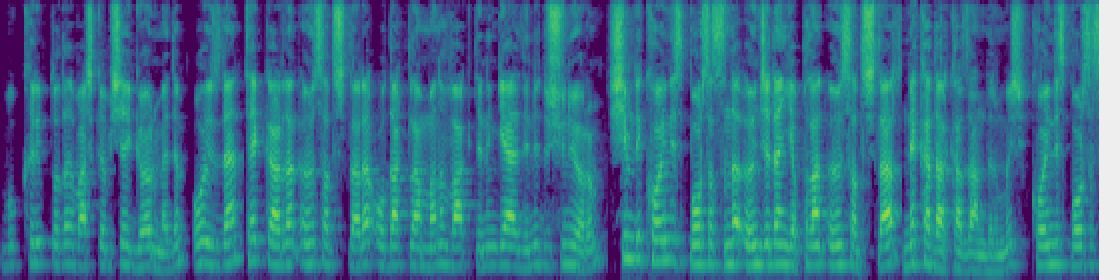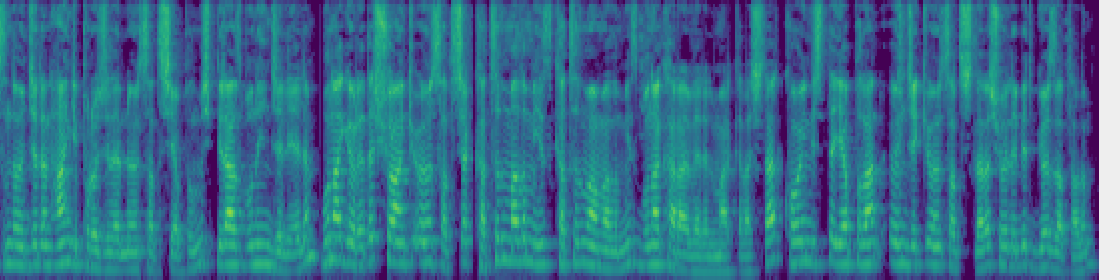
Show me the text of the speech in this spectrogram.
bu kriptoda başka bir şey görmedim. O yüzden tekrardan ön satışlara odaklanmanın vaktinin geldiğini düşünüyorum. Şimdi Coinlist borsasında önceden yapılan ön satışlar ne kadar kazandırmış? Coinlist borsasında önceden hangi projelerin ön satışı yapılmış? Biraz bunu inceleyelim. Buna göre de şu anki ön satışa katılmalı mıyız, katılmamalı mıyız? Buna karar verelim arkadaşlar. Coinlist'te yapılan önceki ön satışlara şöyle bir göz atalım.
